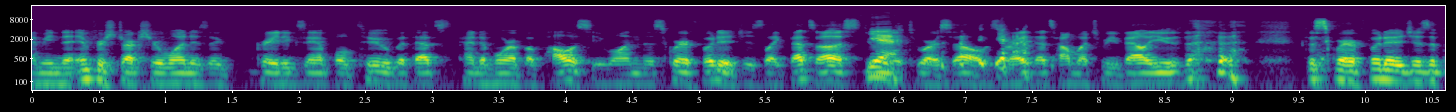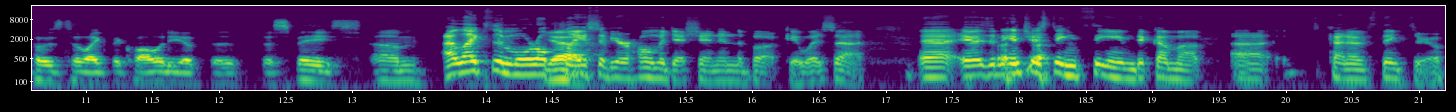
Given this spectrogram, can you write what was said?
I mean, the infrastructure one is a great example too, but that's kind of more of a policy one. The square footage is like that's us doing Yeah. it to ourselves, Yeah. right? That's how much we value the the square footage as opposed to like the quality of the the space. Um, I liked the moral Yeah. place of your home edition in the book. It was uh, uh it was an interesting theme to come up, uh, to kind of think through.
